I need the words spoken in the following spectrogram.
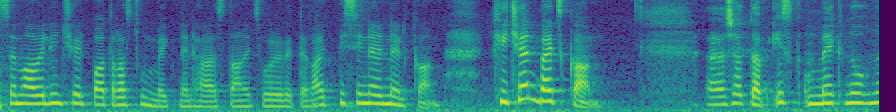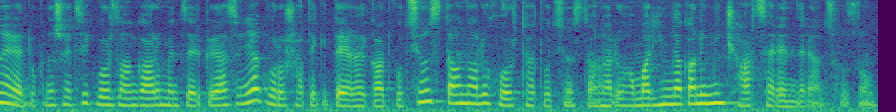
Ասեմ ավելին չի էլ պատրաստվում մեկնել Հայաստանից որևէ տեղ։ Այդպիսիներն էլ կան։ Քիչ են, բայց կան։ Շատ լավ, իսկ մեկնողները դուք նշեցիք, որ զանգարում են ձեր գրասենյակ որոշատիկի տեղեկատվություն ստանալու, խորհրդատվություն ստանալու համար հիմնականում ինչ հարցեր են նրանց ուզում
